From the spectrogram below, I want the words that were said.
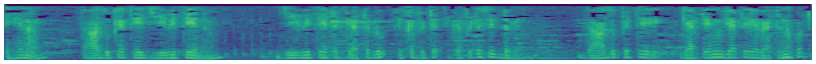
එහෙනම් ධාතු කැටේ ජීවිතේ නම් ජීවිතයට ගැටලු එක පිට එක පිට සිද්ධ වෙනවා. ධාතු පෙතේ ගැටෙන් ගැටේ වැටෙනකොට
